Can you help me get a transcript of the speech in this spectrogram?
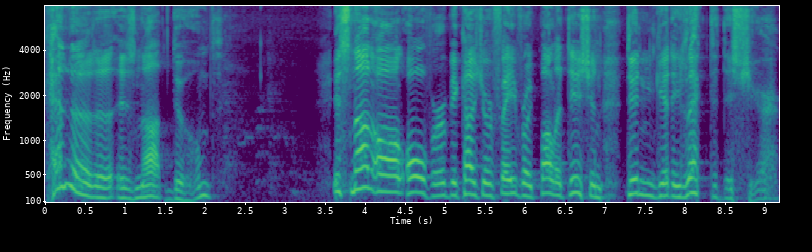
Canada is not doomed. It's not all over because your favorite politician didn't get elected this year.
